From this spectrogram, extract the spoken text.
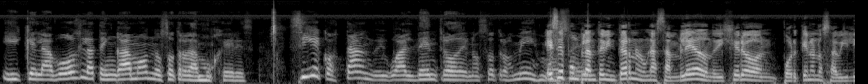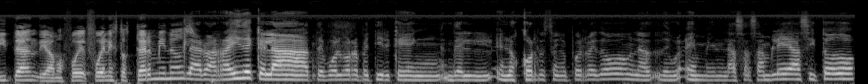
y que la voz la tengamos nosotras las mujeres. Sigue costando igual dentro de nosotros mismos. Ese fue un ¿eh? planteo interno en una asamblea donde dijeron, ¿por qué no nos habilitan? Digamos, ¿fue, fue en estos términos? Claro, a raíz de que la, te vuelvo a repetir que en, del, en los cortes en el Pueyrredón, en, en, las asambleas y todo,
